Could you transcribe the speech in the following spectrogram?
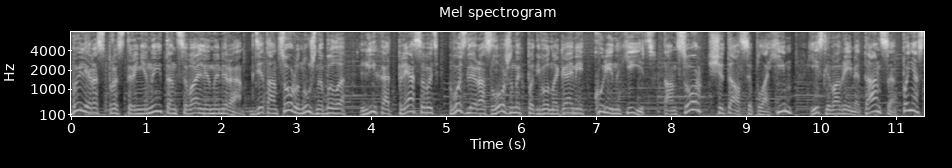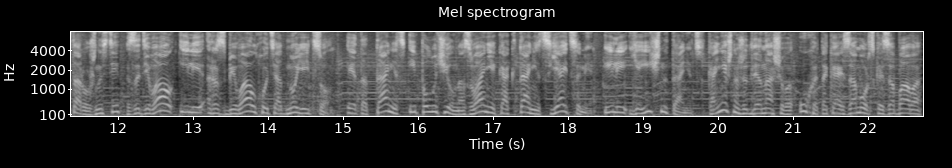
были распространены танцевальные номера, где танцору нужно было лихо отплясывать возле разложенных под его ногами куриных яиц. Танцор считался плохим, если во время танца по неосторожности задевал или разбивал хоть одно яйцо. Этот танец и получил название как танец с яйцами или яичный танец. Конечно же, для нашего уха такая заморская забава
